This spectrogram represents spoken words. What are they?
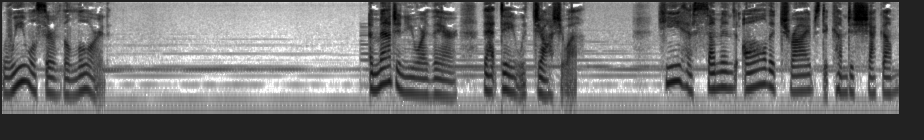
we will serve the Lord. Imagine you are there that day with Joshua. He has summoned all the tribes to come to Shechem.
